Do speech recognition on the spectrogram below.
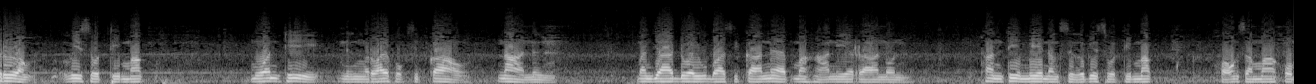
เรื่องวิสุทธิมักม้วนที่หนึ่งร้อยหกสิบเก้าหน้าหนึ่งบรรยายโดยอุบาสิกาแนบมหานีรานนท์ท่านที่มีหนังสือวิสุทธิมักของสมาคม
